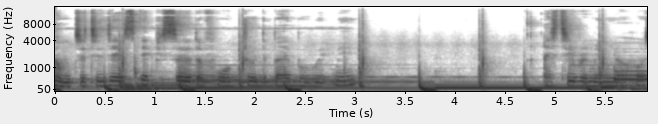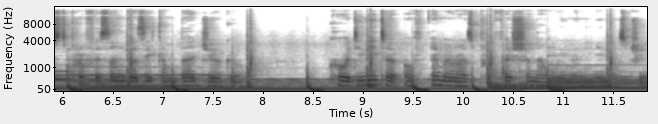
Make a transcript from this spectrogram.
Welcome to today's episode of Walk Through the Bible with me. I still remain your host, Professor Ngozi Kambajogo, coordinator of Emerald's Professional Women Ministry.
